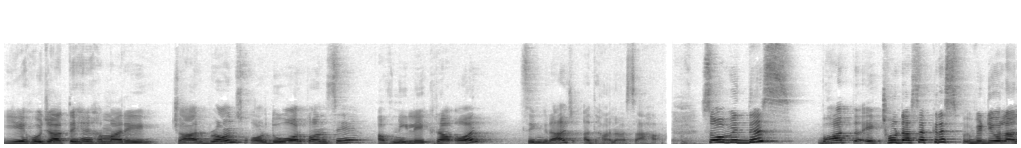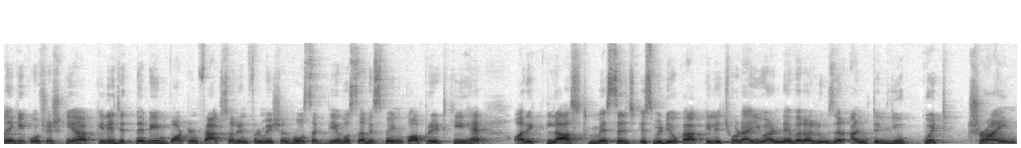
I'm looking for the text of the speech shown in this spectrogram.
ये हो जाते हैं हमारे चार ब्रॉन्ज और दो और कौन से हैं? अवनी लेखरा और सिंगराज अधाना साहब। सो विद दिस बहुत एक छोटा सा क्रिस्प वीडियो लाने की कोशिश की है आपके लिए, जितने भी इंपॉर्टेंट फैक्ट्स और इन्फॉर्मेशन हो सकती है, वो सब इसमें इनकॉपरेट की है। और एक लास्ट मैसेज इस वीडियो का आपके लिए छोड़ा है you are never a loser until you quit trying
